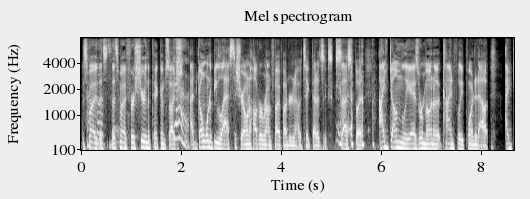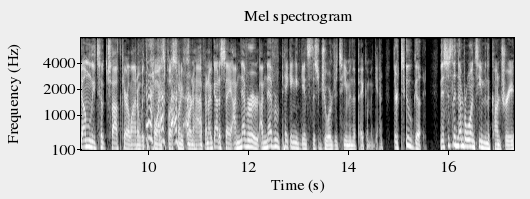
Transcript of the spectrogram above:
that's I my that's so. that's my first year in the pick'em, so I just I don't want to be last this year. I want to hover around 500, and I would take that as a success. but I dumbly, as Ramona kindly pointed out, I dumbly took South Carolina with the points plus 24 and a half. And I've got to say, I'm never I'm never picking against this Georgia team in the pick'em again. They're too good. This is the number one team in the country,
